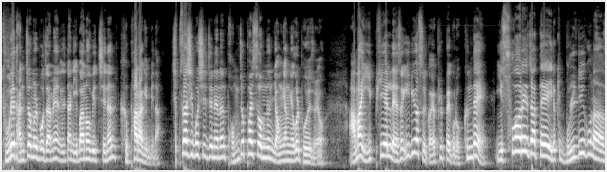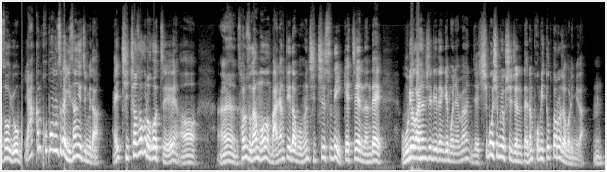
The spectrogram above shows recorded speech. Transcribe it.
둘의 단점을 보자면 일단 이바노비치는 급하락입니다. 14, 15 시즌에는 범접할 수 없는 영향력을 보여줘요. 아마 EPL 내에서 1위였을 거예요, 풀백으로. 근데 이 수아레자 때 이렇게 물리고 나서 요 약간 퍼포먼스가 이상해집니다. 아니, 지쳐서 그러겠지. 어, 에, 선수가 뭐 마냥 뛰다 보면 지칠 수도 있겠지 했는데 우려가 현실이 된 게 뭐냐면 이제 15, 16 시즌 때는 폼이 뚝 떨어져 버립니다. 음.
